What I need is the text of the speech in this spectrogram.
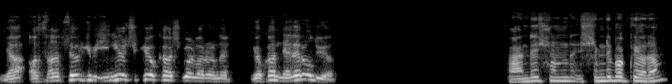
Ya asansör gibi iniyor çıkıyor kaç gol var onu. Gökhan neler oluyor? Ben de şimdi, şimdi bakıyorum.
